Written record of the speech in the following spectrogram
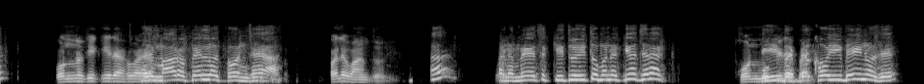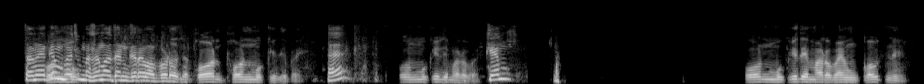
ફોન નથી કર્યા હોય મારો પહેલો જ ફોન છે આ. ભલે વાંધો નહીં. હા? અને મેં તો કીધું એ તો મને કયો જરાક. ફોન મૂકી દે ડખો ઈ બેયનો છે. તમે કેમ વચમાં સમાધાન કરવા પડો છો? ફોન ફોન મૂકી દે ભાઈ. હે? ફોન મૂકી દે મારો ભાઈ. કેમ? ફોન મૂકી દે મારો ભાઈ હું કહું જ ને.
